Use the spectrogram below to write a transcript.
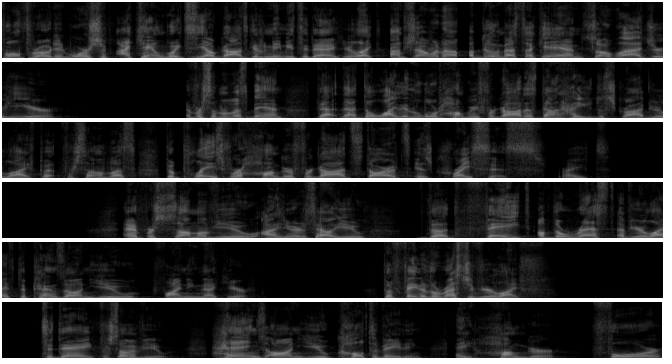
full throated worship. I can't wait to see how God's gonna meet me today. You're like, I'm showing up, I'm doing the best I can. So glad you're here. And for some of us, man, that, that delight in the Lord, hungry for God, is not how you describe your life. But for some of us, the place where hunger for God starts is crisis, right? And for some of you, I'm here to tell you, the fate of the rest of your life depends on you finding that gear. The fate of the rest of your life, today, for some of you, hangs on you cultivating a hunger for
